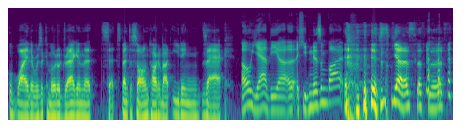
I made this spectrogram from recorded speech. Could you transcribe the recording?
why there was a Komodo dragon that se- spent a song talking about eating Zach. oh yeah, the uh, hedonism bot. yeah, that's that's, the, that's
